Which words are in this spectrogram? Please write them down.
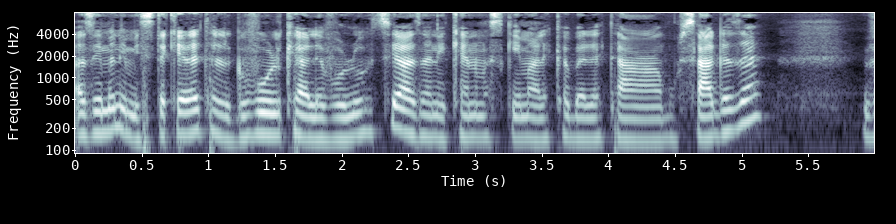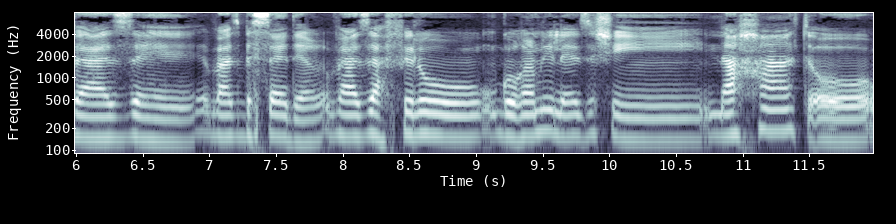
אז אם אני מסתכלת על גבול כעל אבולוציה, אז אני כן מסכימה לקבל את המושג הזה, ואז, אה, ואז בסדר, ואז זה אפילו גורם לי לאיזושהי נחת, או...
